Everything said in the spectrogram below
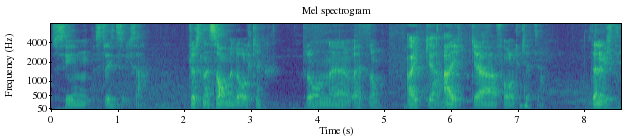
sin stridsyxa. Plus den här samedolken. Från, eh, vad heter de? Aika. Aika-folket, ja. Den är viktig.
